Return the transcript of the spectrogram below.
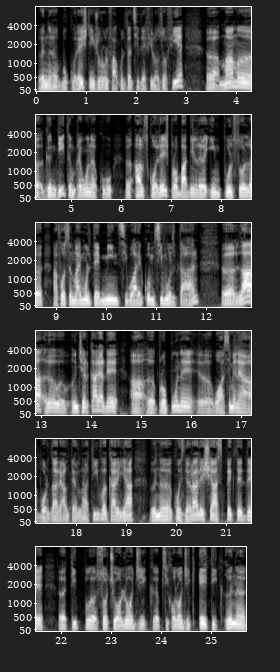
în București, în jurul Facultății de Filozofie, m-am gândit împreună cu alți colegi, probabil impulsul a fost în mai multe minți oarecum simultan, la încercarea de a propune o asemenea abordare alternativă care ia în considerare și aspecte de tip sociologic, psihologic, etic în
